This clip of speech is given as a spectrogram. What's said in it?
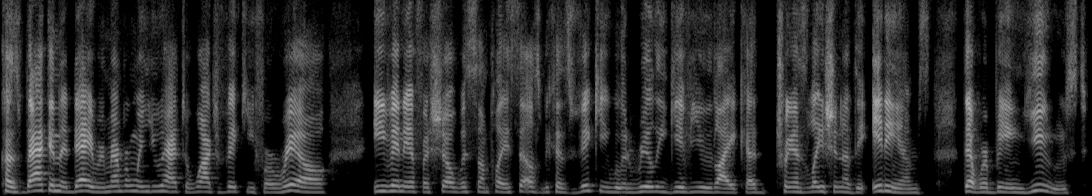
Cause back in the day, remember when you had to watch Viki for real, even if a show was someplace else, because Viki would really give you like a translation of the idioms that were being used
